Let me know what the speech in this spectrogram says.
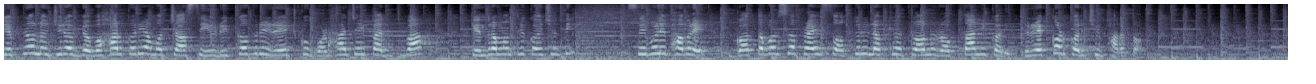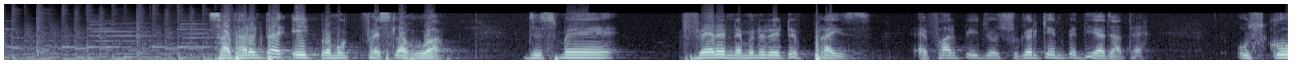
ଗୋୟଲ ଆଧୁନିକ ଟେକ୍ନୋଲୋଜିର ବ୍ୟବହାର କରି ଆମ ଚାଷୀ ରିକଭରି ରେଟ୍କୁ ବଢ଼ାଯାଇ ପାରିଥିବା କେନ୍ଦ୍ରମନ୍ତ୍ରୀ କହିଛନ୍ତି ସେଭଳି ଭାବରେ ଗତବର୍ଷ ପ୍ରାୟ ସତୁରି ଲକ୍ଷ ଟନ୍ ରପ୍ତାନୀ କରି ରେକର୍ଡ କରିଛି ଭାରତ साधारणतः एक प्रमुख फैसला हुआ जिसमें fair and remunerative price FRP जो शुगर केन पे दिया जाता है उसको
